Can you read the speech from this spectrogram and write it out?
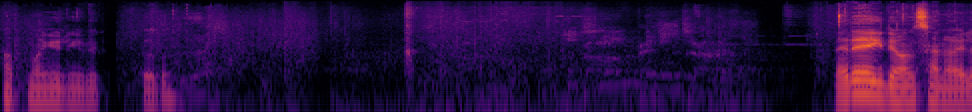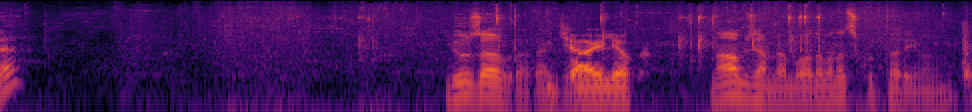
Fatma Gül gibi kutluyordu. Nereye gidiyorsun sen öyle? Luza vura bence. Mikail yok. Ne yapacağım ben bu adamı nasıl kurtarayım onu?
